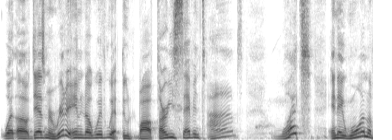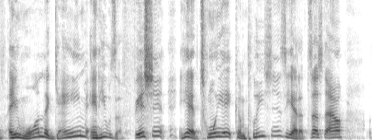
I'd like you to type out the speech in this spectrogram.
what uh, Desmond Ridder ended up with what through about 37 times. What? And they won the they won the game and he was efficient. He had 28 completions. He had a touchdown,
